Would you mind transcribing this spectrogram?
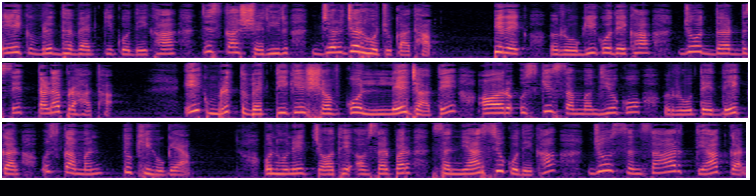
एक वृद्ध व्यक्ति को देखा, जिसका शरीर जर्जर हो चुका था। फिर एक रोगी को देखा जो दर्द से तड़प रहा था। एक मृत व्यक्ति के शव को ले जाते और उसके संबंधियों को रोते देखकर उसका मन दुखी हो गया। उन्होंने चौथे अवसर पर सन्यासियों को देखा जो संसार त्याग कर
